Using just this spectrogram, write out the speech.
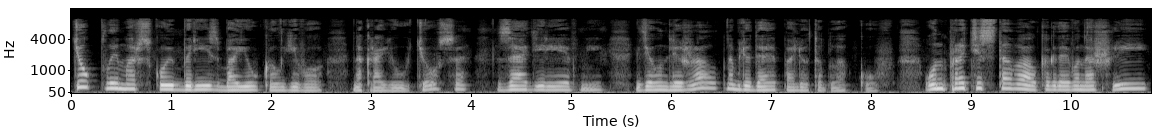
теплый морской бриз баюкал его на краю утеса за деревней, где он лежал, наблюдая полет облаков. Он протестовал, когда его нашли,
